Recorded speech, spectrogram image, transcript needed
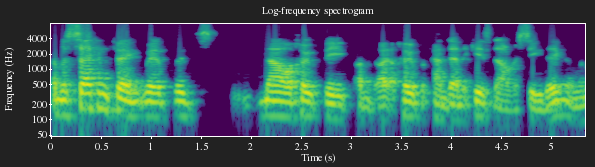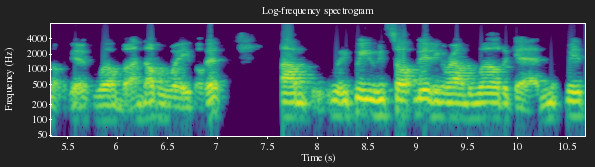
And the second thing, we're, we're now hopefully, um, I hope the pandemic is now receding and we're not going to be overwhelmed by another wave of it. Um, we, we start moving around the world again, we're,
